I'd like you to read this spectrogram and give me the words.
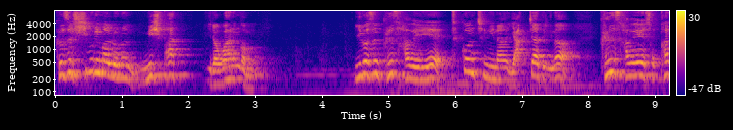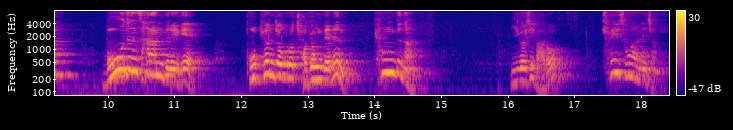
그것을 히브리 말로는 미슈팟이라고 하는 겁니다. 이것은 그 사회의 특권층이나 약자들이나 그 사회에 속한 모든 사람들에게 보편적으로 적용되는 평등함. 이것이 바로 최소한의 정의,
